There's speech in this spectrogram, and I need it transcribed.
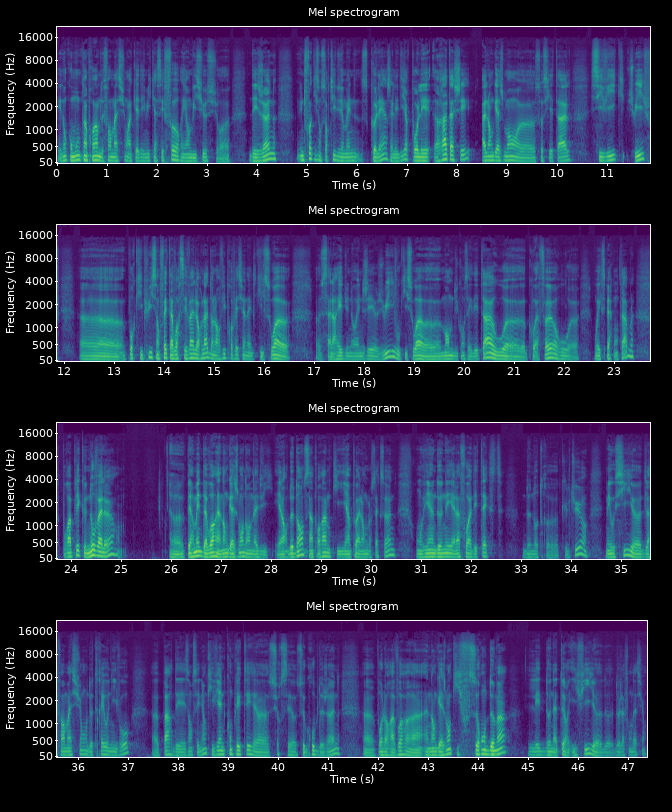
Et donc, on monte un programme de formation académique assez fort et ambitieux sur euh, des jeunes, une fois qu'ils sont sortis du domaine scolaire, j'allais dire, pour les rattacher à l'engagement euh, sociétal, civique, juif, euh, pour qu'ils puissent en fait avoir ces valeurs-là dans leur vie professionnelle, qu'ils soient euh, salariés d'une ONG juive ou qu'ils soient euh, membres du Conseil d'État ou coiffeurs ou, ou experts comptables, pour rappeler que nos valeurs permettent d'avoir un engagement dans notre vie. Et alors dedans, c'est un programme qui est un peu à l'anglo-saxonne. On vient donner à la fois des textes de notre culture, mais aussi de la formation de très haut niveau euh, par des enseignants qui viennent compléter euh, sur ce, groupe de jeunes euh, pour leur avoir un, engagement qui seront demain les donateurs IFI de, la fondation.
